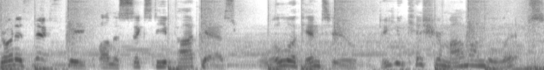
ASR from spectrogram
Join us next week on the Six Deep Podcast. We'll look into Do you kiss your mom on the lips?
